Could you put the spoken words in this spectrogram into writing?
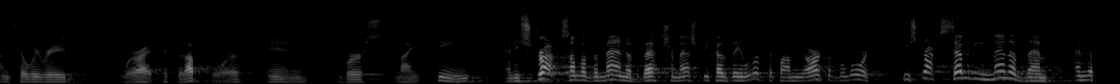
Until we read where I picked it up for us in verse 19. And he struck some of the men of Beth Shemesh because they looked upon the ark of the Lord. He struck 70 men of them, and the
